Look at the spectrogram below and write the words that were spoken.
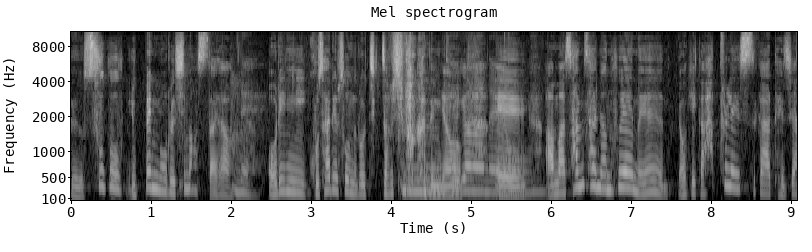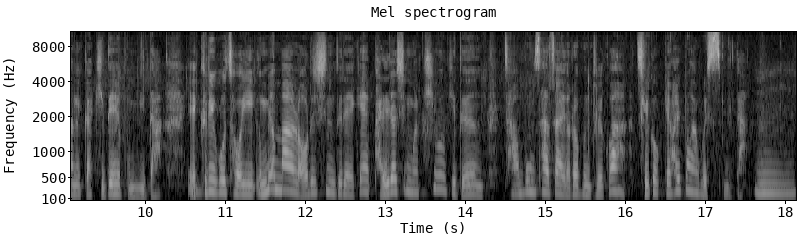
그 수국 600로를 심었어요. 네. 어린이 고사리 손으로 직접 심었거든요. 음, 대견하네요. 예, 아마 3, 4년 후에는 여기가 핫플레이스가 되지 않을까 기대해 봅니다. 예, 그리고 저희 읍면마을 어르신들에게 반려식물 키우기 등 자원봉사자 여러분들과 즐겁게 활동하고 있습니다. 음,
